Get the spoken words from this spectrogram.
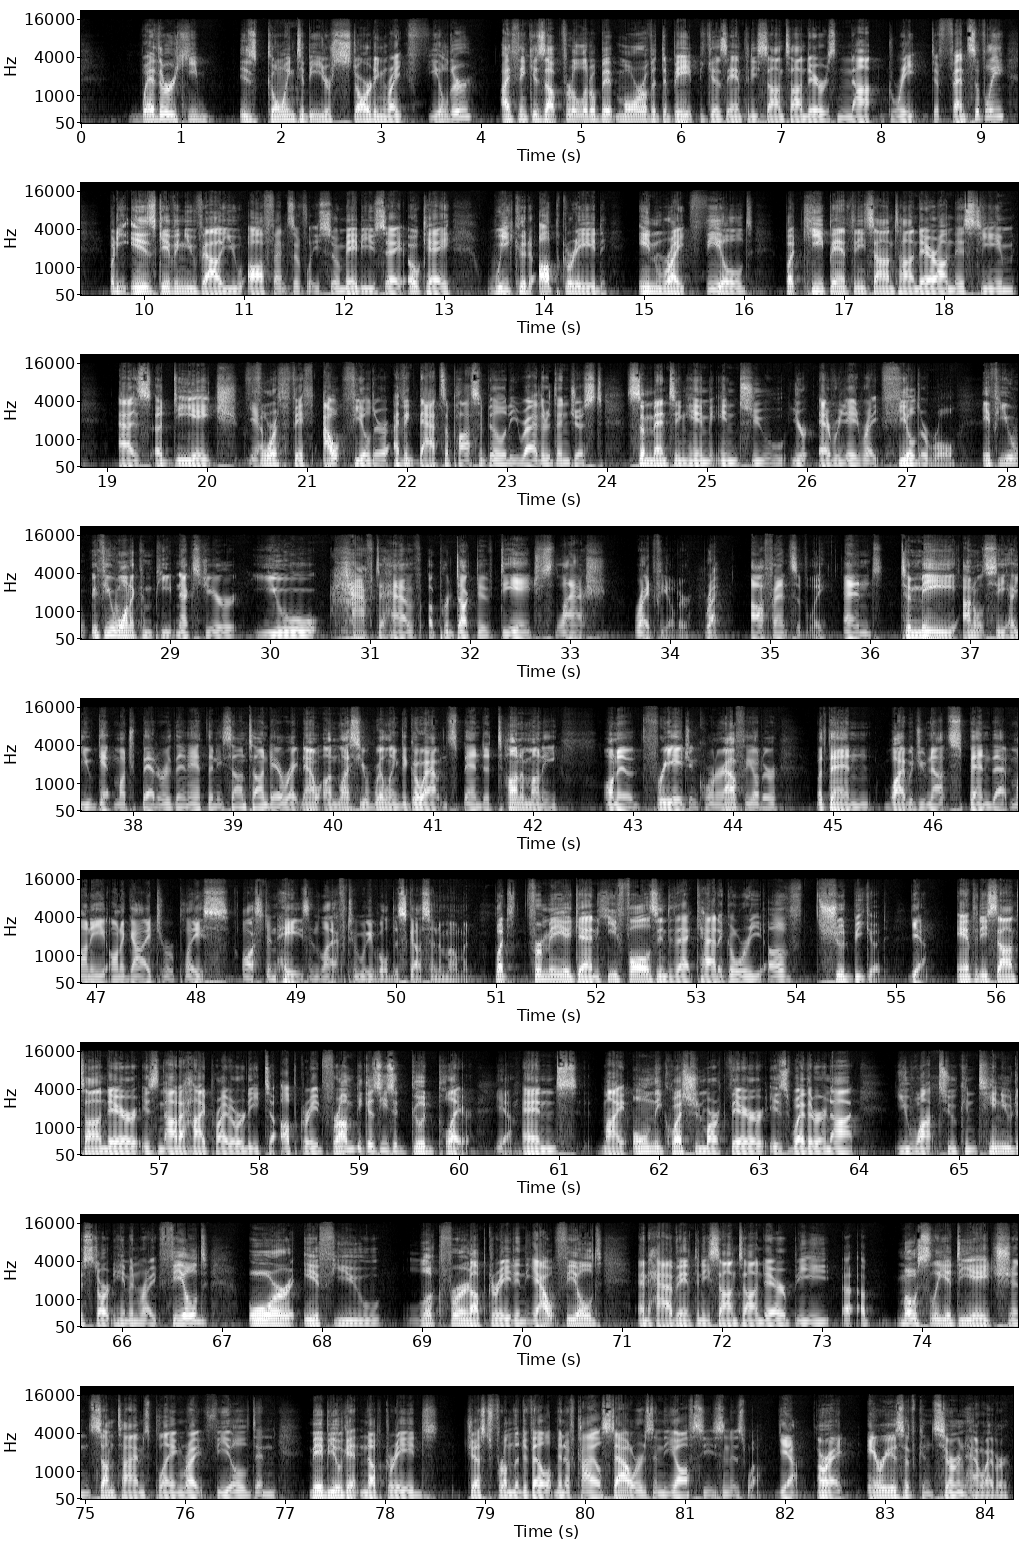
Whether he is going to be your starting right fielder, I think is up for a little bit more of a debate because Anthony Santander is not great defensively, but he is giving you value offensively. So maybe you say, okay, we could upgrade in right field, but keep Anthony Santander on this team as a DH Yeah. fourth, fifth outfielder. I think that's a possibility rather than just cementing him into your everyday right fielder role. if you if you want to compete next year, you have to have a productive DH slash right fielder. Right. Offensively. And to me, I don't see how you get much better than Anthony Santander right now, unless you're willing to go out and spend a ton of money on a free agent corner outfielder. But then why would you not spend that money on a guy to replace Austin Hays and left, who we will discuss in a moment? But for me, again, he falls into that category of should be good. Yeah. Anthony Santander is not a high priority to upgrade from because he's a good player. Yeah. And my only question mark there is whether or not you want to continue to start him in right field or if you look for an upgrade in the outfield and have Anthony Santander be a, a, mostly a DH and sometimes playing right field and maybe you'll get an upgrade just from the development of Kyle Stowers in the offseason as well. Yeah. All right. Areas of concern, however.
